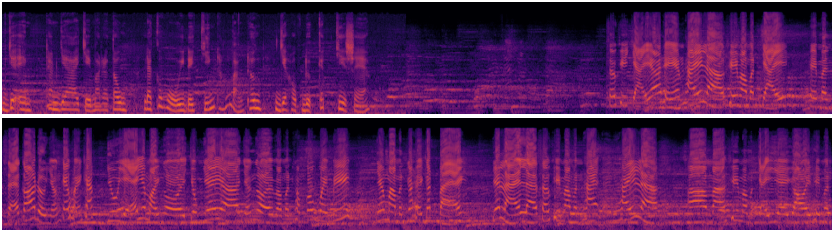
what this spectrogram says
Với em, tham gia chạy marathon là cơ hội để chiến thắng bản thân và học được cách chia sẻ. Sau khi chạy á, thì em thấy là khi mà mình chạy thì mình sẽ có được những cái khoảnh khắc vui vẻ với mọi người chung với à, những người mà mình không có quen biết nhưng mà mình có thể kết bạn với lại là sau khi mà mình thấy, thấy là à, mà khi mà mình chạy về rồi thì mình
